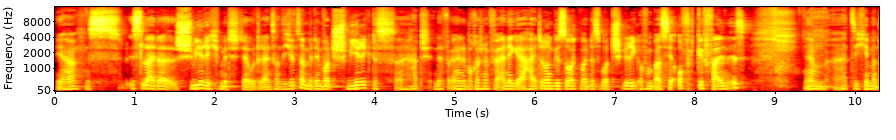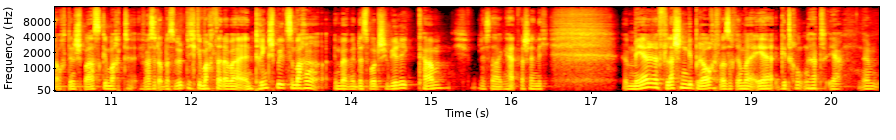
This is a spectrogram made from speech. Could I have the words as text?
Ja, es ist leider schwierig mit der U23. Ich würde sagen, mit dem Wort schwierig, das hat in der vergangenen Woche schon für einige Erheiterung gesorgt, weil das Wort schwierig offenbar sehr oft gefallen ist. Ähm, hat sich jemand auch den Spaß gemacht, ich weiß nicht, ob er es wirklich gemacht hat, aber ein Trinkspiel zu machen, immer wenn das Wort schwierig kam. Ich würde sagen, er hat wahrscheinlich mehrere Flaschen gebraucht, was auch immer er getrunken hat. Ja, ähm,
